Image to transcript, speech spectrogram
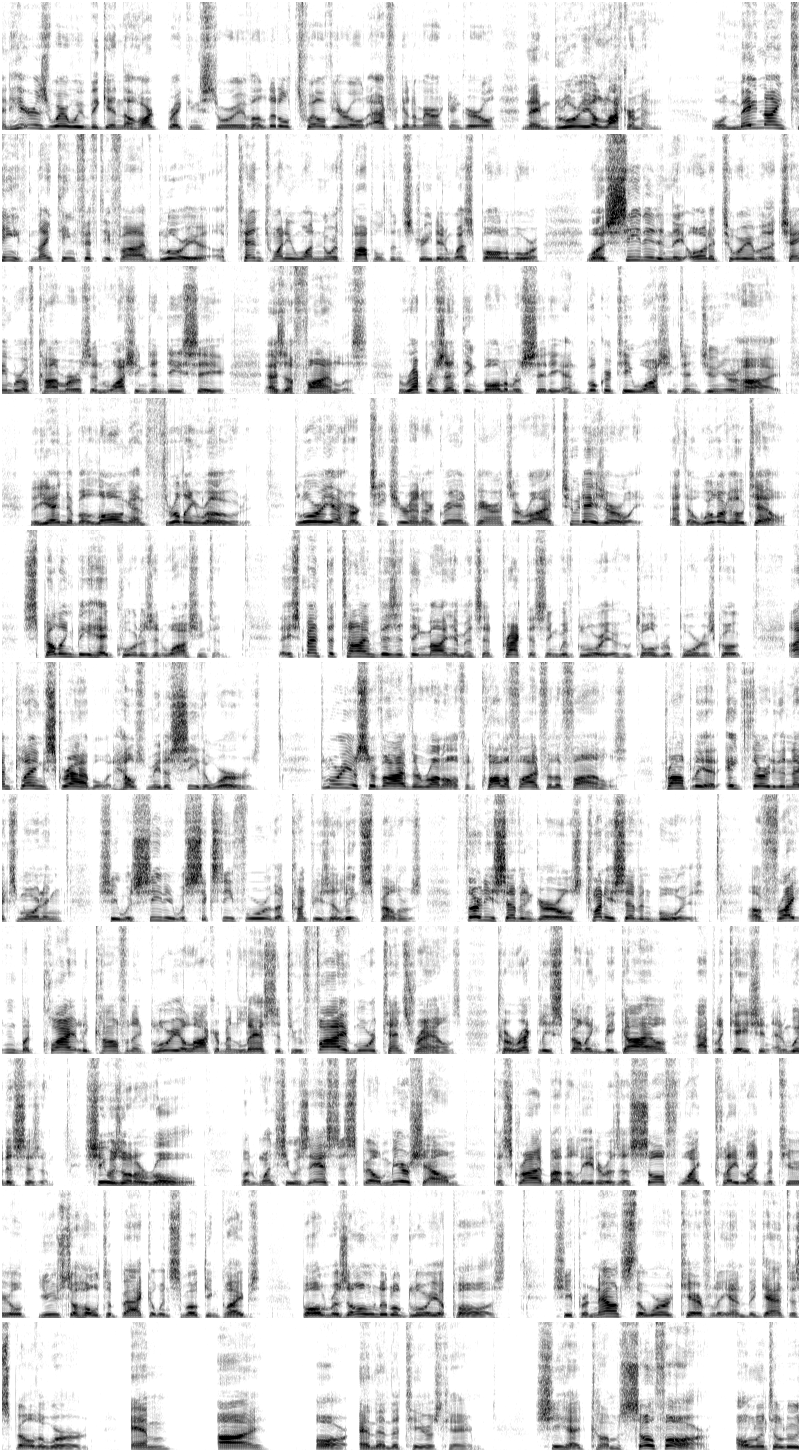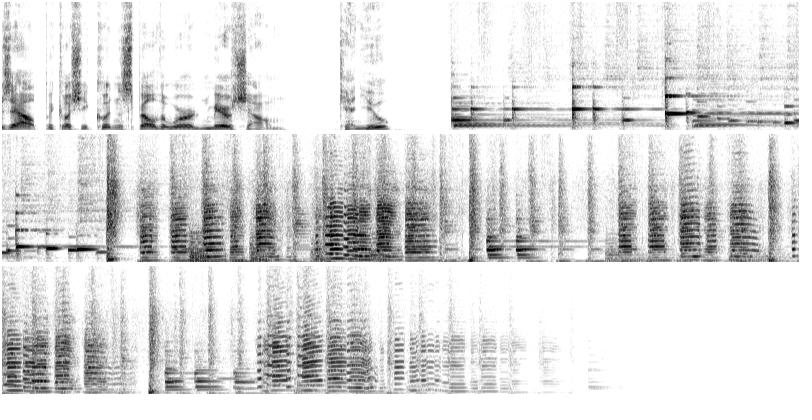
And here is where we begin the heartbreaking story of a little 12 year old African American girl named Gloria Lockerman. On May 19, 1955, Gloria of 1021 North Poppleton Street in West Baltimore was seated in the auditorium of the Chamber of Commerce in Washington, D.C., as a finalist, representing Baltimore City and Booker T. Washington Junior High, the end of a long and thrilling road. Gloria, her teacher, and her grandparents arrived two days early at the Willard Hotel, Spelling Bee headquarters in Washington. They spent the time visiting monuments and practicing with Gloria, who told reporters, quote, I'm playing Scrabble. It helps me to see the words. Gloria survived the runoff and qualified for the finals. Promptly at 8:30 the next morning, she was seated with 64 of the country's elite spellers, 37 girls, 27 boys. A frightened but quietly confident Gloria Lockerman lasted through five more tense rounds, correctly spelling beguile, application, and witticism. She was on a roll. But when she was asked to spell meerschaum, described by the leader as a soft white clay like material used to hold tobacco in smoking pipes, Baltimore's own little Gloria paused. She pronounced the word carefully and began to spell the word M I R, and then the tears came. She had come so far only to lose out because she couldn't spell the word meerschaum. Can you?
